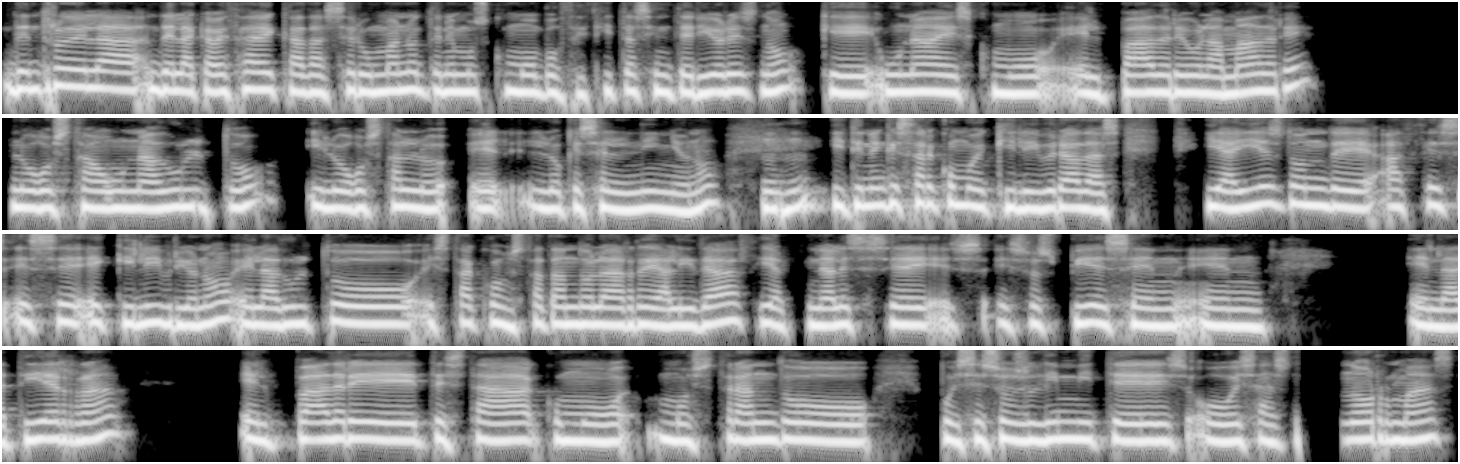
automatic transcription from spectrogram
dentro de la, de la, cabeza de cada ser humano tenemos como vocecitas interiores, ¿no? Que una es como el padre o la madre, luego está un adulto y luego está lo, lo que es el niño, ¿no? Y tienen que estar como equilibradas. Y ahí es donde haces ese equilibrio, ¿no? El adulto está constatando la realidad y al final es esos pies en, en, en la tierra el padre te está como mostrando pues esos límites o esas normas,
